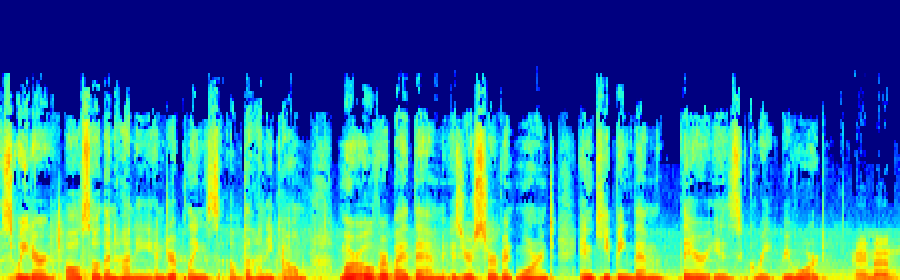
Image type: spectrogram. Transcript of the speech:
Sweeter also than honey and dripplings of the honeycomb. Moreover, by them is your servant warned. In keeping them, there is great reward. Amen.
